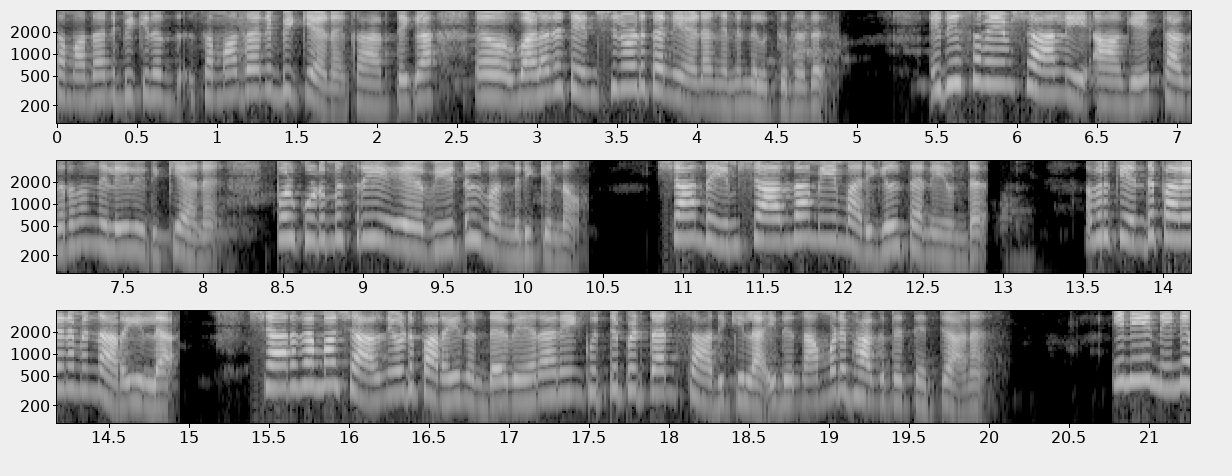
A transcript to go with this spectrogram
സമാധാനിപ്പിക്കുന്നത് സമാധാനിപ്പിക്കുകയാണ്. കാർത്തിക വളരെ ടെൻഷനോടെ തന്നെയാണ് അങ്ങനെ നിൽക്കുന്നത്. ഇതേ സമയം ശാലിനി ആകെ തകർന്ന നിലയിൽ ഇരിക്കുകയാണ് ഇപ്പോൾ കുടുംബശ്രീ വീട്ടിൽ വന്നിരിക്കുന്നു. ശാന്തയും ശാരദാമ്മയും അരികിൽ തന്നെയുണ്ട്. അവർക്ക് എന്ത് പറയണമെന്ന് അറിയില്ല. ശാരദാമ്മ ശാലിനിയോട് പറയുന്നുണ്ട് വേറെ ആരെയും കുറ്റപ്പെടുത്താൻ സാധിക്കില്ല. ഇത് നമ്മുടെ ഭാഗത്തെ തെറ്റാണ്. ഇനി നിന്നെ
